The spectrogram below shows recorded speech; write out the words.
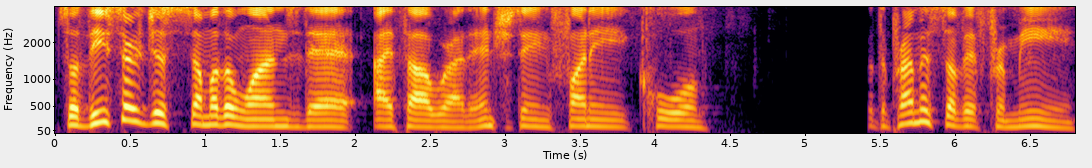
so these are just some of the ones that I thought were either interesting, funny, cool. But the premise of it for me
